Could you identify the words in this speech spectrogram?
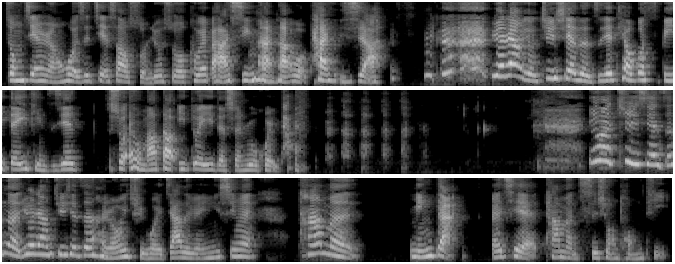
中间人或者是介绍所，你就说可不可以把他星盘来我看一下？月亮有巨蟹的，直接跳过 speed dating，直接说，哎，我们要到一对一的深入会谈。因为巨蟹真的，月亮巨蟹真的很容易娶回家的原因，是因为他们敏感，而且他们雌雄同体。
